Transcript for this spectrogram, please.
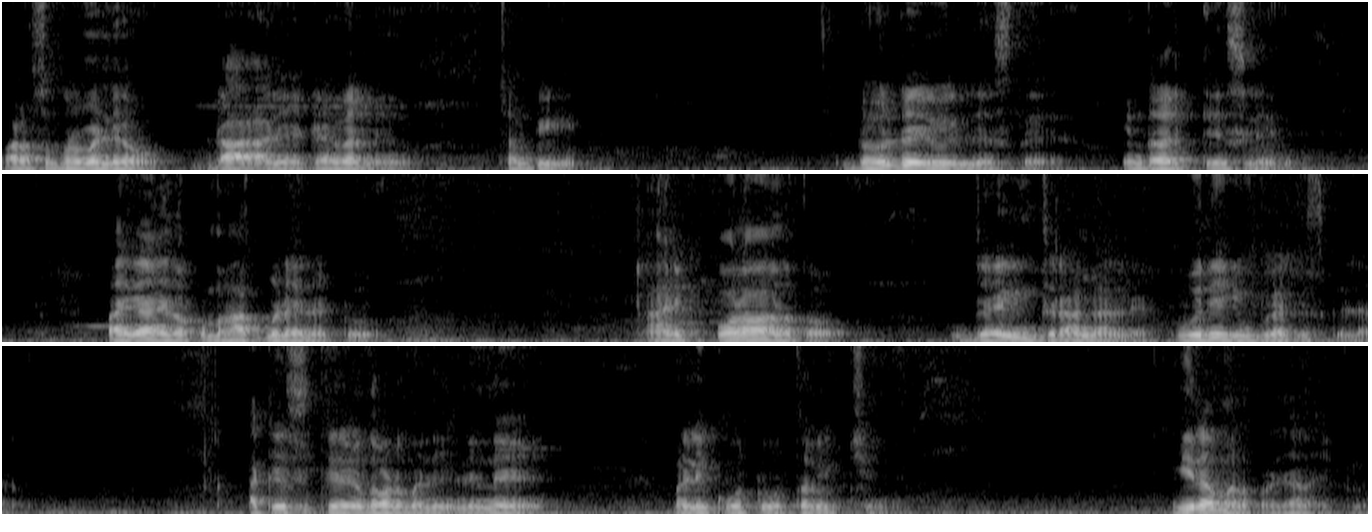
వాళ్ళ సుబ్రహ్మణ్యం డా అనే డ్రైవర్ని చంపి డోర్ డెలివరీ చేస్తే ఇంతవరకు కేసు లేదు. పైగా ఆయన ఒక మహాత్ముడైనట్టు ఆయనకి పూలవానతో జైలు నుంచి రాగానే ఊరేగింపుగా తీసుకెళ్ళారు. ఆ కేసు తిరగదోడమని నిన్నే మళ్ళీ కోర్టు ఉత్తర్వు ఇచ్చింది. వీరా మన ప్రజానాయకులు.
